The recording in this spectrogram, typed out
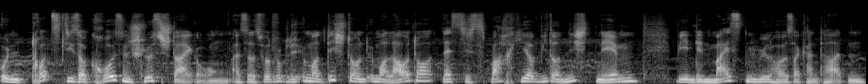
Und trotz dieser großen Schlusssteigerung, also es wird wirklich immer dichter und immer lauter, lässt sich Bach hier wieder nicht nehmen, wie in den meisten Mühlhäuser Kantaten,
